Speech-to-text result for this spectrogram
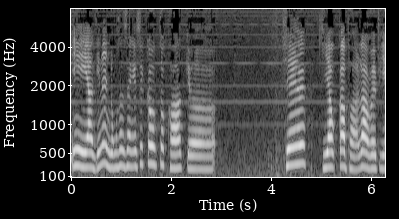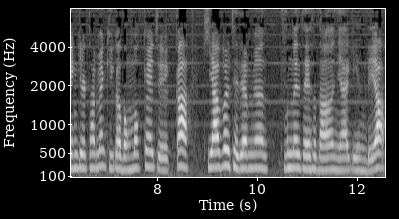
이 이야기는 용선생의 시끄벅적 과학교실 기압과 바람 왜 비행기를 타면 귀가 먹먹해질까 기압을 재려면 분에 대해서 나온 이야기인데요.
